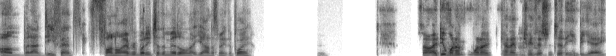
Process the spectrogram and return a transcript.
Um, but on defense, funnel everybody to the middle and let Giannis make the play. So I do want to want to kind of transition to the NBA.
